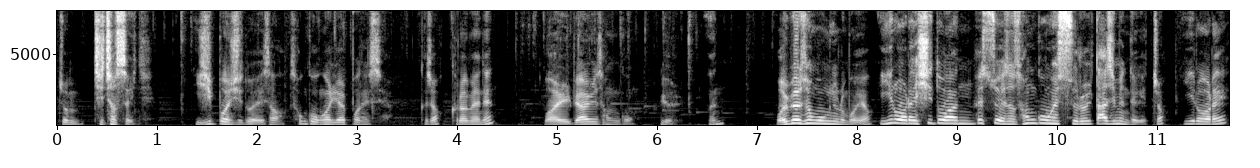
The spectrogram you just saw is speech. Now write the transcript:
좀 지쳤어요 이제 20번 시도해서 성공을 10번 했어요. 그죠? 그러면은 월별 성공률은 월별 성공률은 뭐예요? 1월에 시도한 횟수에서 성공 횟수를 따지면 되겠죠? 1월에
